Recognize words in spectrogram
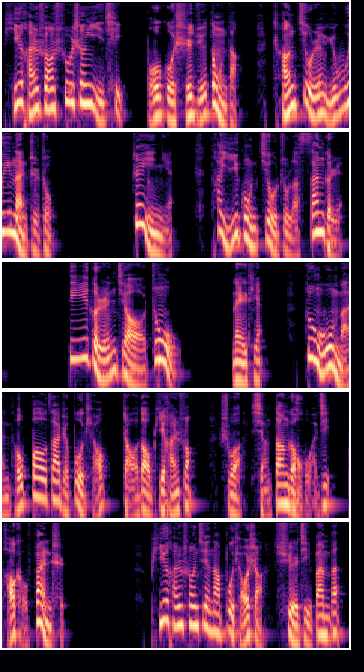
皮寒霜书生意气，不顾时局动荡，常救人于危难之中。这一年，他一共救助了三个人。第一个人叫钟武，那天，钟武满头包扎着布条，找到皮寒霜。说想当个伙计，讨口饭吃。皮寒霜见那布条上血迹斑斑，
